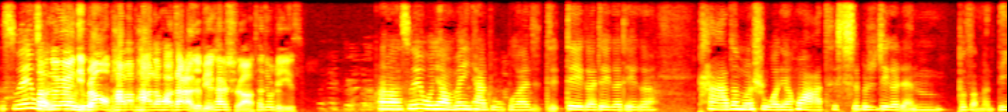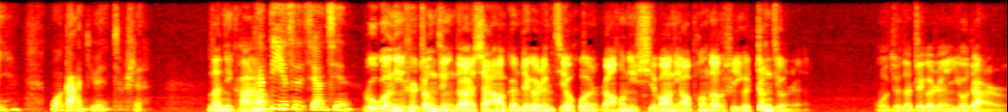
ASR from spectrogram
所以三个月你不让我啪啪啪的话，咱俩就别开始啊。他就这意思。啊，所以我想问一下主播，这这个这个这个。他这么说的话，他是不是这个人不怎么地？我感觉就是。那你看，他第一次相亲。如果你是正经的，想要跟这个人结婚，然后你希望你要碰到的是一个正经人，我觉得这个人有点儿，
